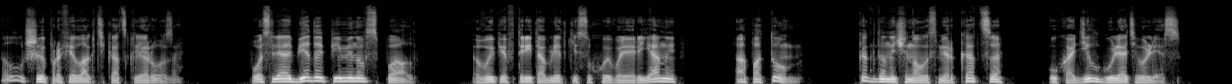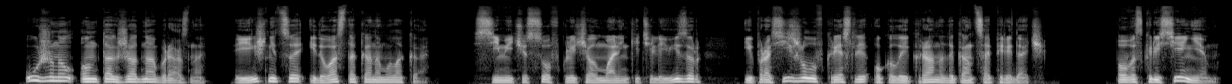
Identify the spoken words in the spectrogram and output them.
Лучшая профилактика от склероза. После обеда Пименов спал, выпив три таблетки сухой валерьяны, а потом, когда начинало смеркаться, уходил гулять в лес. Ужинал он также однообразно, яичница и два стакана молока. С семи часов включал маленький телевизор и просиживал в кресле около экрана до конца передач. По воскресеньям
